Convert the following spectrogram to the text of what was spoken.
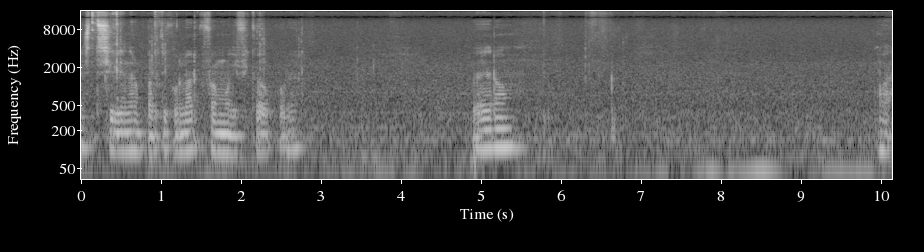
este cilindro en particular que fue modificado por él. Pero bueno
